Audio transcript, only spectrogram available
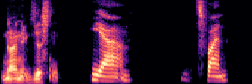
non-existent. Yeah, it's fun.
